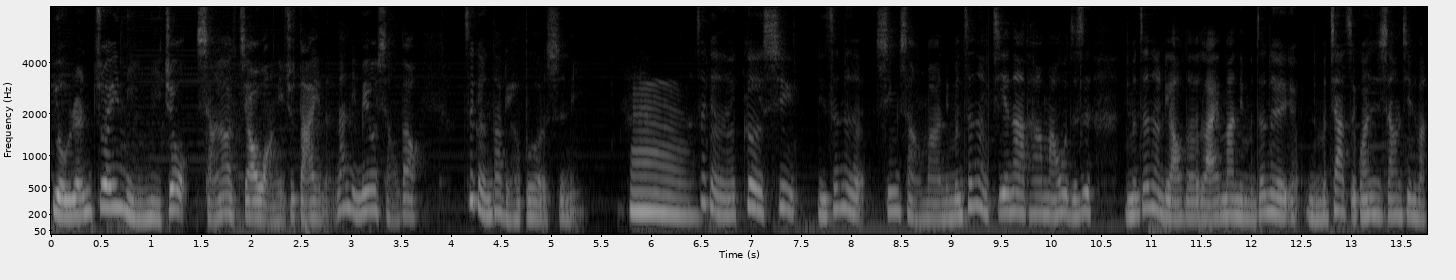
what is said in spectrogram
有人追你，你就想要交往，你就答应了，那你没有想到这个人到底合不合适你？嗯，这个人的个性你真的欣赏吗？你们真的接纳他吗？或者是你们真的聊得来吗？你们真的有你们价值观是相近的吗？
